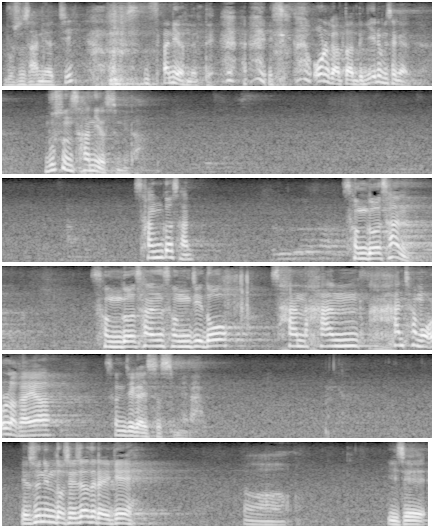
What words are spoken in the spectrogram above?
무슨 산이었지? 무슨 산이었는데. 오늘 갔다 왔는데 이름 생각, 무슨 산이었습니다. 상거산? 성거산. 성거산 성지도 산 한, 한참 올라가야 성지가 있었습니다. 예수님도 제자들에게, 어, 이제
